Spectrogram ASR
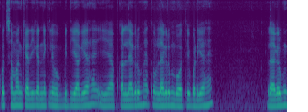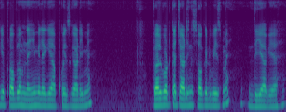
कुछ सामान कैरी करने के लिए हुक भी दिया गया है। ये आपका लेग रूम है तो लेग रूम बहुत ही बढ़िया है। लेग रूम की प्रॉब्लम नहीं मिलेगी आपको इस गाड़ी में। ट्वेल्व वोट का चार्जिंग सॉकेट भी इसमें दिया गया है।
